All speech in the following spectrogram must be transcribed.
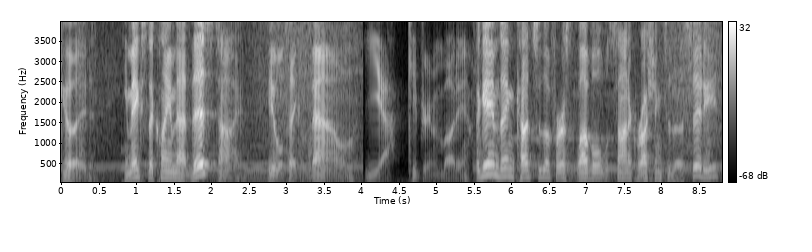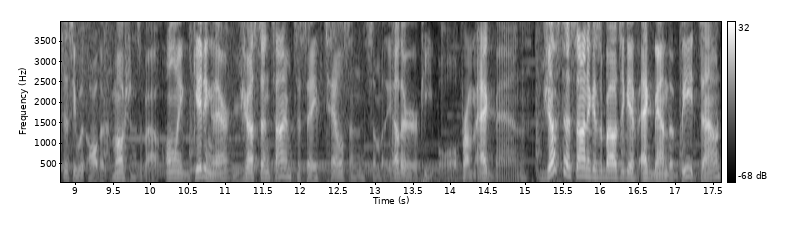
good. He makes the claim that this time, he will take him down. Yeah, Keep dreaming, buddy. The game then cuts to the first level with Sonic rushing to the city to see what all the commotion's about, only getting there just in time to save Tails and some of the other people from Eggman. Just as Sonic is about to give Eggman the beatdown,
